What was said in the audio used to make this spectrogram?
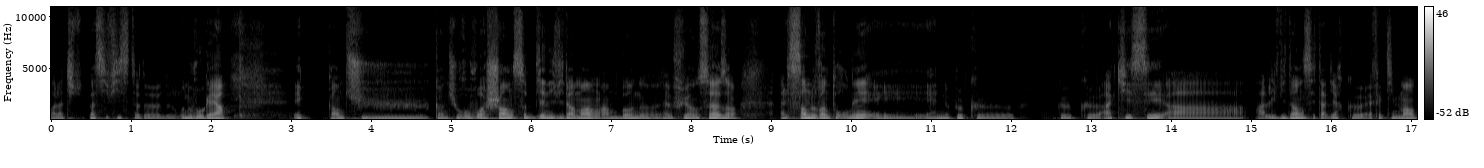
à l'attitude pacifiste de, Renouveau Gaïa quand tu, quand tu revois Chance, bien évidemment, en bonne influenceuse, elle sent le vent tourner et, elle ne peut que, que, acquiescer à, à l'évidence, c'est-à-dire que effectivement,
